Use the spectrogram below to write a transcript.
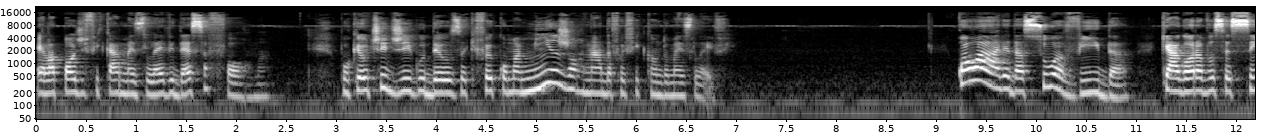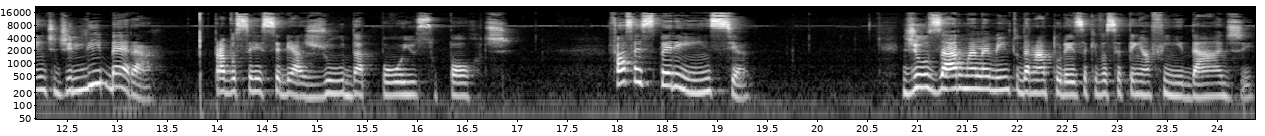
ela pode ficar mais leve dessa forma. Porque eu te digo, Deusa, que foi como a minha jornada foi ficando mais leve. Qual a área da sua vida que agora você sente de liberar para você receber ajuda, apoio, suporte? Faça a experiência de usar um elemento da natureza que você tem afinidade,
